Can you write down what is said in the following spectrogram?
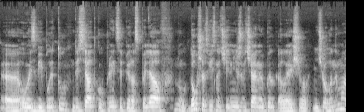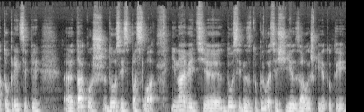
е, ОСБ плиту десятку, в принципі, розпиляв. ну, Довше, звісно, ніж звичайною пилкою, але якщо нічого нема, то в принципі. Також досить спасла. І навіть досить не затопилося, ще є залишки, є тут і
